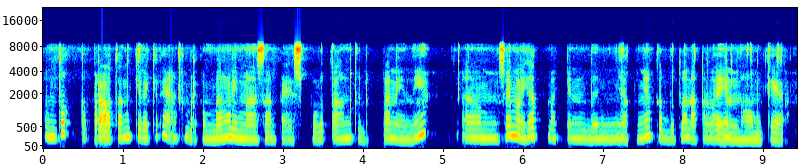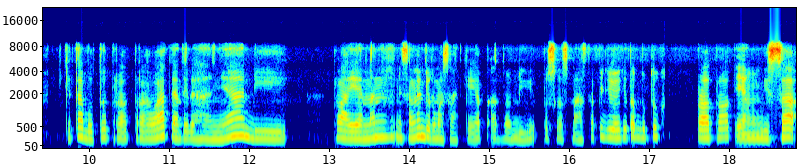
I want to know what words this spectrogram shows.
Untuk keperawatan kira-kira yang akan berkembang 5 sampai 10 tahun ke depan ini, um, saya melihat makin banyaknya kebutuhan akan layanan home care kita butuh perawat-perawat yang tidak hanya di pelayanan misalnya di rumah sakit atau di puskesmas tapi juga kita butuh perawat-perawat yang bisa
